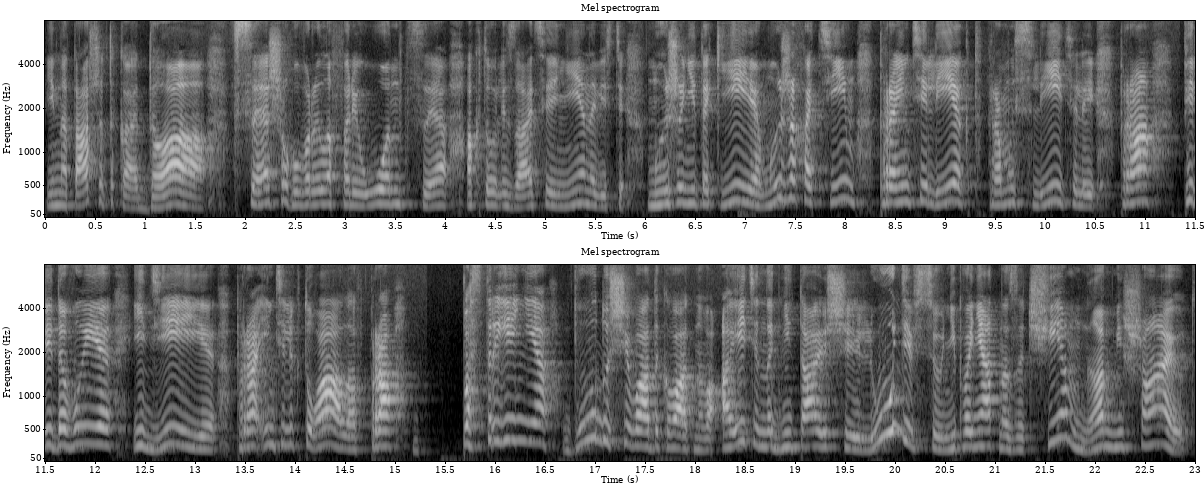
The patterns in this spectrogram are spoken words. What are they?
І Наташа така: да, все, що говорила Фаріон, це актуалізація ненависті. Ми же не такі, ми же хотим про інтелект, про мислителей, про передовые идеи, про интеллектуалов, про построение будущего адекватного, а эти нагнетающие люди все непонятно зачем нам мішають.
